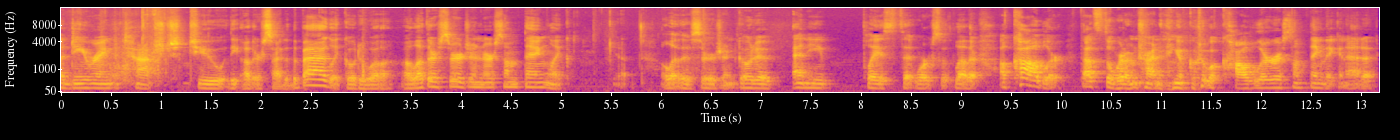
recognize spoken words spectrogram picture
a D-ring attached to the other side of the bag, like go to a, a leather surgeon or something, like a leather surgeon, go to any place that works with leather. A cobbler, that's the word I'm trying to think of. Go to a cobbler or something. They can add a,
